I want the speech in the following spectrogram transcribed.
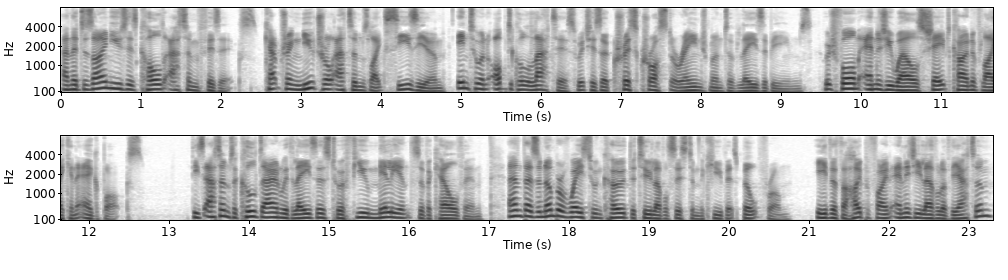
and the design uses cold atom physics, capturing neutral atoms like cesium into an optical lattice, which is a crisscrossed arrangement of laser beams, which form energy wells shaped kind of like an egg box. These atoms are cooled down with lasers to a few millionths of a Kelvin, and there's a number of ways to encode the two level system the qubit's built from either the hyperfine energy level of the atom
